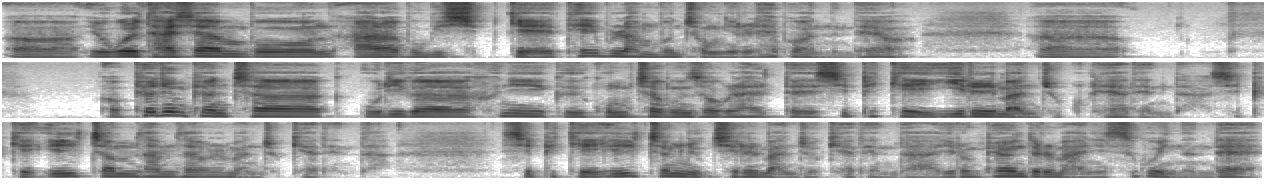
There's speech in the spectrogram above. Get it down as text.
어, 요걸 다시 한번 알아보기 쉽게 테이블 한번 정리를 해보았는데요. 어, 어, 표준 편차 우리가 흔히 그 공차 분석을 할 때 CPK 1을 만족해야 된다. CPK 1.33을 만족해야 된다. CPK 1.67을 만족해야 된다. 이런 표현들을 많이 쓰고 있는데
